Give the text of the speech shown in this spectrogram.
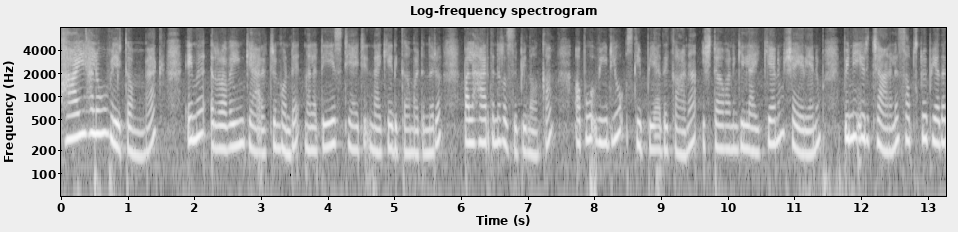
ഹായ് ഹലോ വെൽക്കം ബാക്ക് ഇന്ന് റവയും ക്യാരറ്റും കൊണ്ട് നല്ല ടേസ്റ്റി ആയിട്ട് ഉണ്ടാക്കിയെടുക്കാൻ പറ്റുന്നൊരു പലഹാരത്തിന്റെ റെസിപ്പി നോക്കാം. അപ്പോൾ വീഡിയോ സ്കിപ്പ് ചെയ്യാതെ കാണുക. ഇഷ്ടമാണെങ്കിൽ ലൈക്ക് ചെയ്യാനും ഷെയർ ചെയ്യാനും. പിന്നെ ഈ ഒരു ചാനൽ സബ്സ്ക്രൈബ് ചെയ്യാതെ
